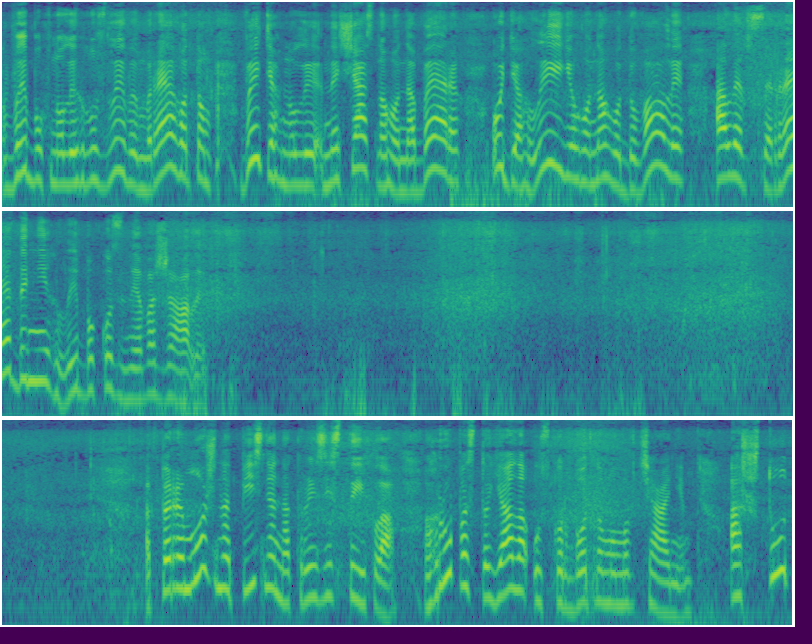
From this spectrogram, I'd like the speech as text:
Вибухнули глузливим реготом, витягнули нещасного на берег, одягли його, нагодували, але всередині глибоко зневажали. Переможна пісня на кризі стихла. Група стояла у скорботному мовчанні. Аж тут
